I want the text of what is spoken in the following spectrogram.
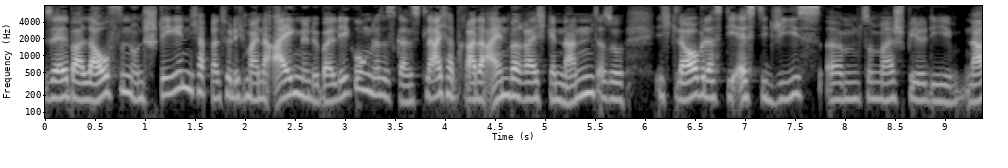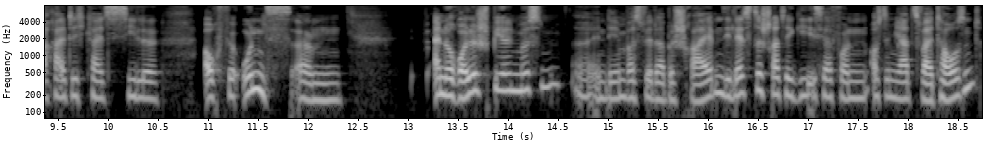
selber laufen und stehen. Ich habe natürlich meine eigenen Überlegungen, das ist ganz klar. Ich habe gerade einen Bereich genannt. Also ich glaube, dass die SDGs, ähm, zum Beispiel die Nachhaltigkeitsziele, auch für uns ähm, eine Rolle spielen müssen äh, in dem, was wir da beschreiben. Die letzte Strategie ist ja von aus dem Jahr 2000.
